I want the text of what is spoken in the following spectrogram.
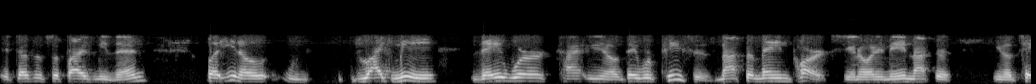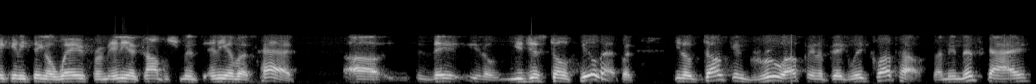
it doesn't surprise me then. But you know, like me, they were kind, you know, they were pieces, not the main parts. You know what I mean? Not to, you know, take anything away from any accomplishments any of us had. Uh, they, you know, you just don't feel that. But you know, Duncan grew up in a big league clubhouse. I mean, this guy,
